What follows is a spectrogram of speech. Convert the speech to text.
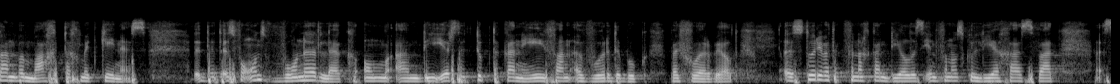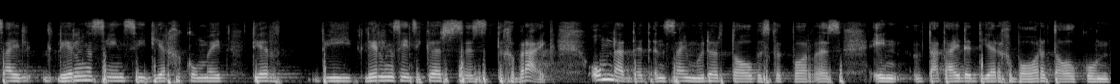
kan bemagtig met kennis. Dit is vir ons wonderlik om um die eerste toep te kan hê van 'n woordeboek byvoorbeeld. 'n Storie wat ek vinnig kan deel is een van ons kollegas wat sy leerlinglisensie deurgekom het deur die leerlinglisensie kursus te gebruik omdat dit in sy moedertaal beskikbaar is en dat hy dit deur gebaretaal kon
